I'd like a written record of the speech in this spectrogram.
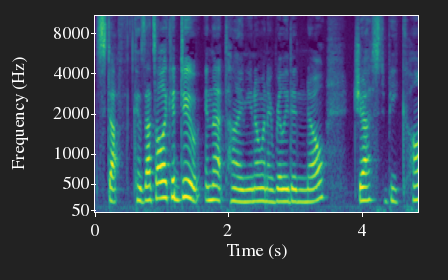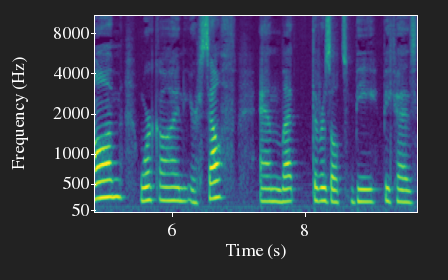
stuff because that's all I could do in that time, you know, when I really didn't know just be calm, work on yourself, and let the results be. Because,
